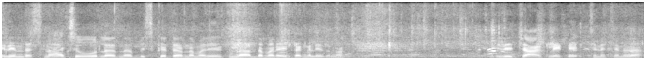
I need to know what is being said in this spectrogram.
இது இந்த ஸ்நாக்ஸ் ஊரில் இந்த பிஸ்கட் அந்த மாதிரி இருக்கும்ல அந்த மாதிரி ஐட்டங்கள் இதெல்லாம். இது சாக்லேட்டு சின்ன சின்னதாக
